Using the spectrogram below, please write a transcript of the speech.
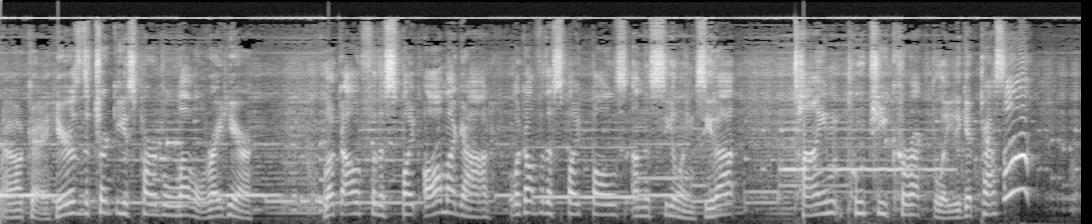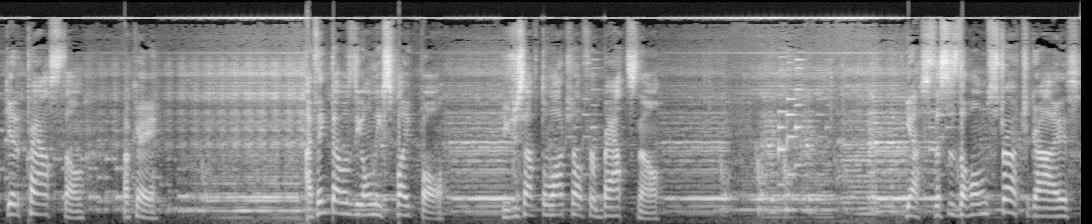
Okay, here's the trickiest part of the level, right here. Look out for the spike- oh my god, look out for the spike balls on the ceiling, see that? Time Poochy correctly to get past- ah! Get past them. Okay. I think that was the only spike ball. You just have to watch out for bats now. Yes, this is the home stretch, guys.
